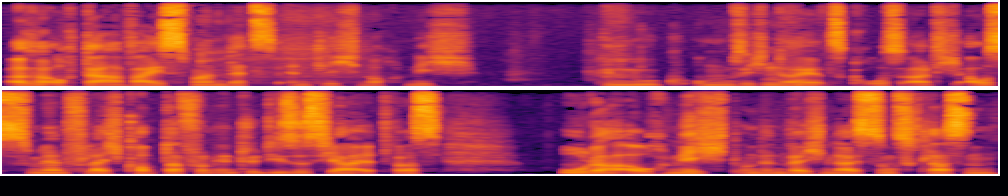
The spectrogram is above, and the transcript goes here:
Also auch da weiß man letztendlich noch nicht genug, um sich mhm. da jetzt großartig auszumehren. Vielleicht kommt da von Intel dieses Jahr etwas oder auch nicht und in welchen Leistungsklassen,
